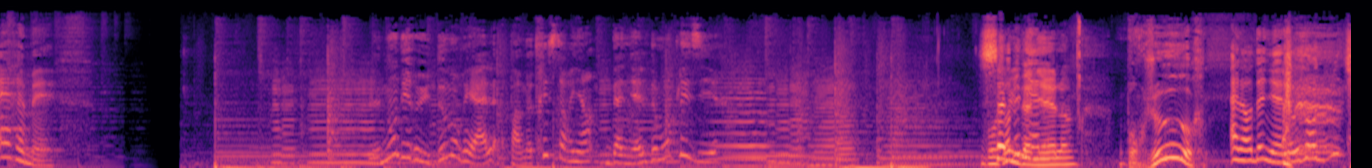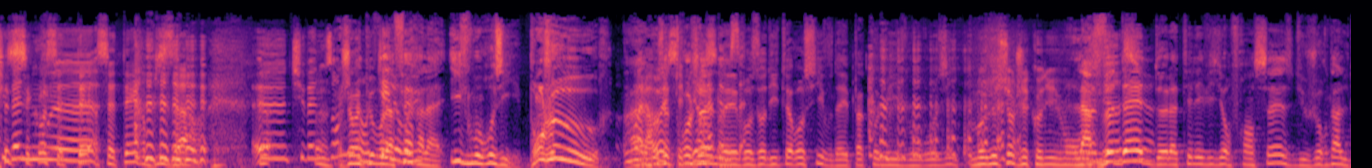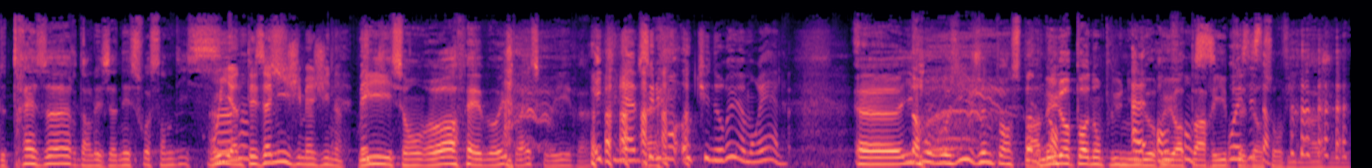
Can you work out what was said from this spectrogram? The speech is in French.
RMF. Le nom des rues de Montréal par notre historien Daniel de Montplaisir. Salut Daniel. Bonjour. Alors Daniel, aujourd'hui tu vas C'est nous quoi cette euh, air, cet air bizarre euh, tu vas nous emmener J'aurais pu vous la faire à la Yves Mourouzi. Bonjour. Voilà, vous ouais, êtes c'est trop jeune, mais vos auditeurs aussi. Vous n'avez pas connu Yves Mourouzi. Moi, je suis sûr que j'ai connu mon. La Ouais, bien vedette de la télévision française du journal de 13 heures dans les années 70. Oui, un Ah. de tes amis, j'imagine. Oui, ils sont. Oh, fait, oui, presque, oui. enfin. Et qu'il n'a absolument aucune rue à Montréal. Euh, Yves Mourouzi, je ne pense pas. Non. Mais il n'a pas non plus ni Ah, de en rue à. Paris, Ouais, peut-être dans ça. son village.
